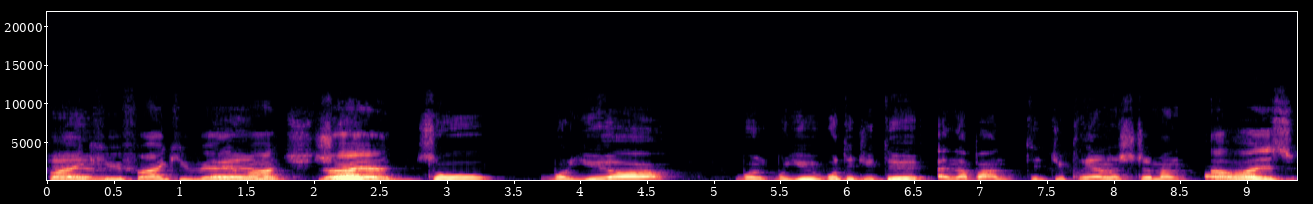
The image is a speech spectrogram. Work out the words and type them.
Thank Um, you, thank you very um, much, so, Ryan. So, were you uh, were, were you? What did you do in the band? Did you play an instrument? I was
